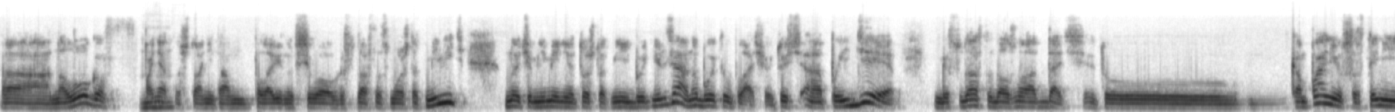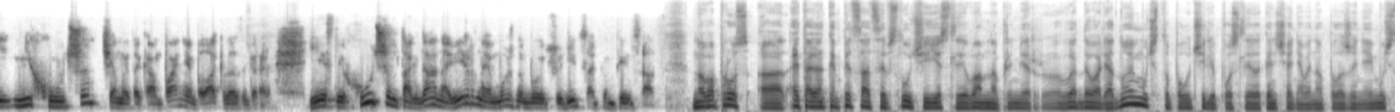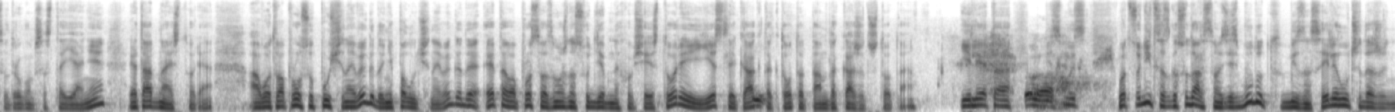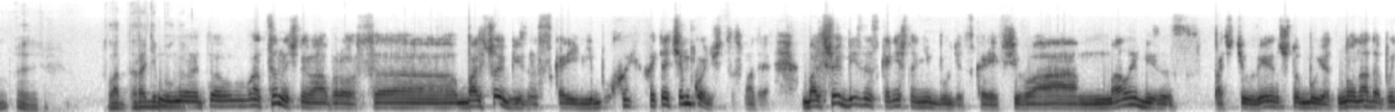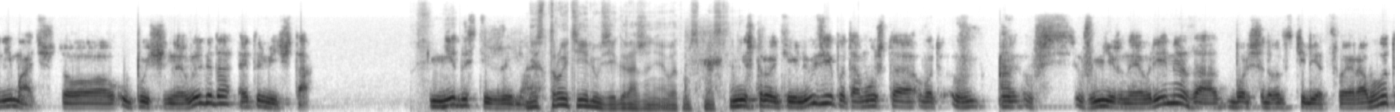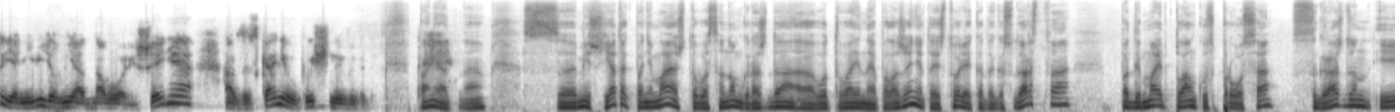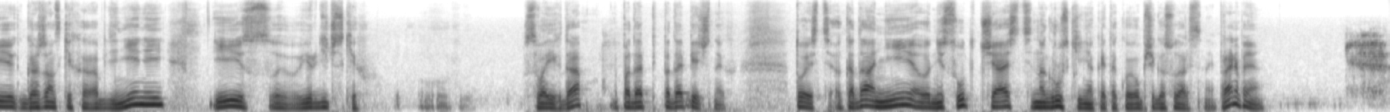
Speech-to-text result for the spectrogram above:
да. э, налогов. Угу. Понятно, что они там половину всего государство сможет отменить, но тем не менее то, что отменить будет нельзя, оно будет выплачивать. То есть, э, по идее, государство должно отдать эту компанию в состоянии не худшем, чем эта компания была, когда забирали. Если худшем, тогда, наверное, можно будет судиться о компенсации. Но вопрос, а, это компенсация в случае, если вам, например, вы отдавали одно имущество, получили после окончания военного положения имущество в другом состоянии, это одна история. А вот вопрос упущенной выгоды, не полученной выгоды, это вопрос, возможно, судебных вообще историй, если как-то кто-то там докажет что-то. Или это бессмысленно? Вот судиться с государством здесь будут бизнесы, или лучше даже э, ради бога? Ну, это оценочный вопрос. Э, большой бизнес, скорее, не будет. Хотя чем кончится, смотря. Большой бизнес, конечно, не будет, скорее всего. А малый бизнес почти уверен, что будет. Но надо понимать, что упущенная выгода – это мечта недостижимая. Не стройте иллюзии, граждане, в этом смысле. Не стройте иллюзии, потому что вот в, в, в мирное время за больше 20 лет своей работы я не видел ни одного решения о взыскании упущенной выгоды. Понятно. С, Миш, я так понимаю, что в основном граждан, вот военное положение – это история, когда государство поднимает планку спроса с граждан и гражданских объединений и с юридических своих, да, подопечных. То есть, когда они несут часть нагрузки некой такой общегосударственной. Правильно понимаю?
